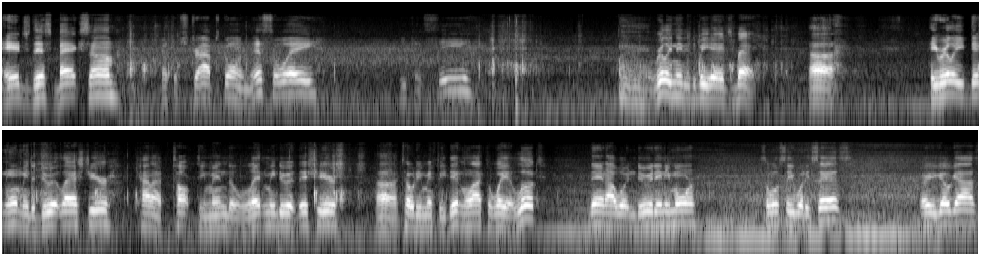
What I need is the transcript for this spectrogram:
edge this back some. Got the stripes going this way. You can see. really needed to be edged back. Uh, he really didn't want me to do it last year. Kind of talked him into letting me do it this year. Uh, told him if he didn't like the way it looked, then I wouldn't do it anymore. So we'll see what he says. There you go, guys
